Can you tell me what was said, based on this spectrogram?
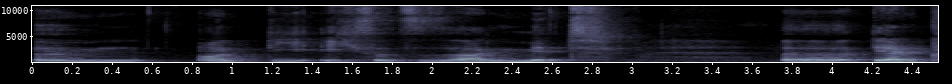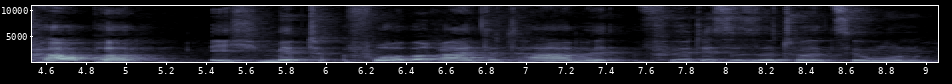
ähm, und die ich sozusagen mit äh, deren Körper ich mit vorbereitet habe für diese Situation.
